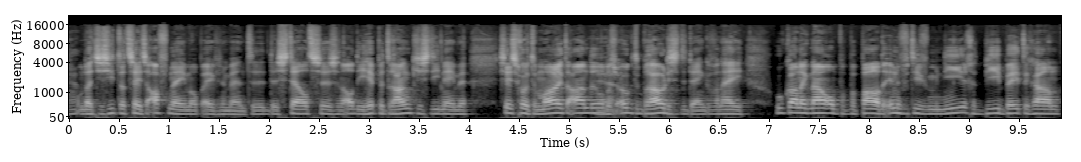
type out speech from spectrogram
Ja. Omdat je ziet dat steeds afnemen op evenementen. De steltjes en al die hippe drankjes, die nemen steeds groter marktaandeel. Ja. Dus ook de brouwers zitten te denken van... hey, hoe kan ik nou op een bepaalde innovatieve manier het bier beter gaan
